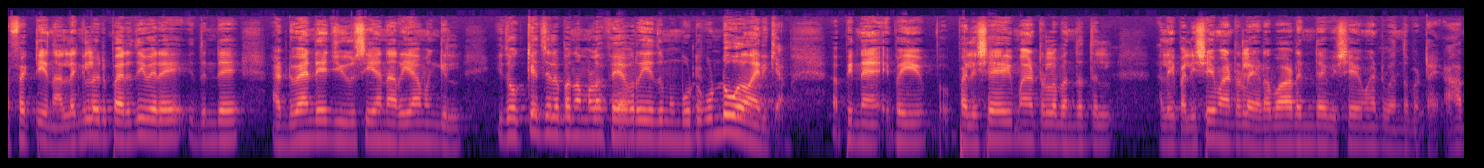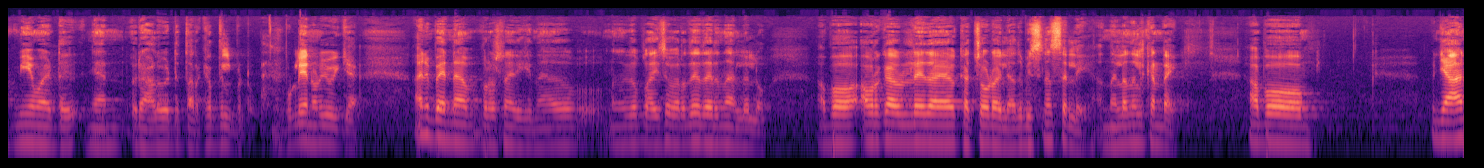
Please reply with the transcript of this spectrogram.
എഫക്റ്റ് ചെയ്യുന്നത്. അല്ലെങ്കിൽ ഒരു പരിധി വരെ ഇതിന്റെ അഡ്വാന്റേജ് യൂസ് ചെയ്യാൻ അറിയാമെങ്കിൽ ഇതൊക്കെ ചിലപ്പോൾ നമ്മളെ ഫേവർ ചെയ്ത് മുമ്പോട്ട് കൊണ്ടുപോകാമായിരിക്കാം. പിന്നെ ഇപ്പോൾ ഈ പലിശയുമായിട്ടുള്ള ബന്ധത്തിൽ അല്ലെങ്കിൽ പലിശയുമായിട്ടുള്ള ഇടപാടിന്റെ വിഷയവുമായിട്ട് ബന്ധപ്പെട്ടെ ആത്മീയമായിട്ട് ഞാൻ ഒരാളുമായിട്ട് തർക്കത്തിൽപ്പെട്ടു. പുള്ളി എന്നോട് ചോദിക്കുക അതിനിപ്പോൾ എന്നാ പ്രശ്നം ഇരിക്കുന്നത് അത് നിങ്ങൾക്ക് പൈസ വെറുതെ തരുന്നതല്ലല്ലോ. അപ്പോൾ അവർക്ക് അവരുടേതായ കച്ചവടമില്ല അത് ബിസിനസ്സല്ലേ അത് നിലനിൽക്കണ്ടേ? അപ്പോൾ ഞാൻ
